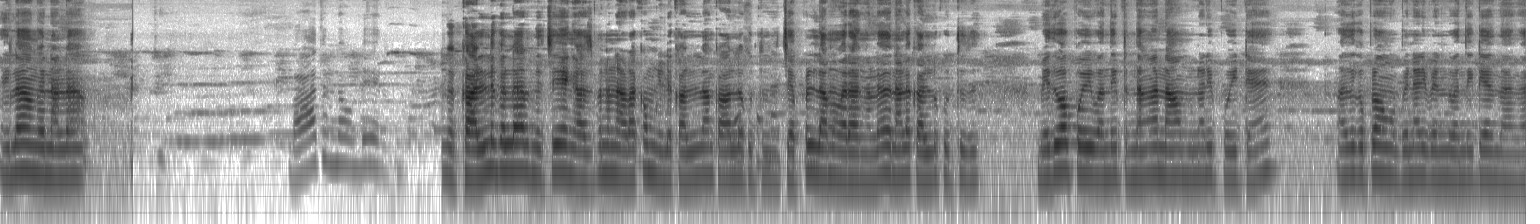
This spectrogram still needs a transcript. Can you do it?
இதெல்லாம் அங்கே நல்லா இங்கே கல்லுகள்லாம் இருந்துச்சு. எங்கள் ஹஸ்பண்டை நடக்க முடியல. கல்லாம் காலில் குத்துது. செப்பல் இல்லாமல் வராங்கல்ல அதனால் கல் குத்துது. மெதுவாக போய் வந்துட்டு இருந்தாங்க. நான் முன்னாடி போயிட்டேன். அதுக்கப்புறம் அவங்க பின்னாடி வந்து வந்துக்கிட்டே இருந்தாங்க.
